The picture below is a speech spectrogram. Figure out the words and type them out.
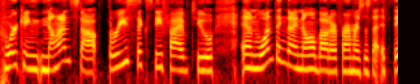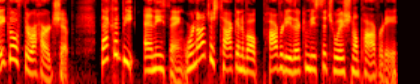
working nonstop, 365 too. And one thing that I know about our farmers is that if they go through a hardship, that could be anything. We're not just talking about poverty, there can be situational poverty.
